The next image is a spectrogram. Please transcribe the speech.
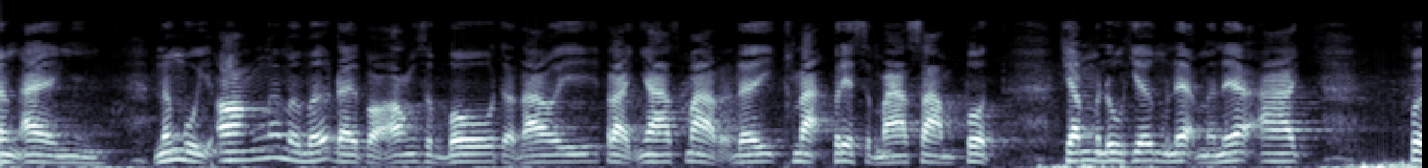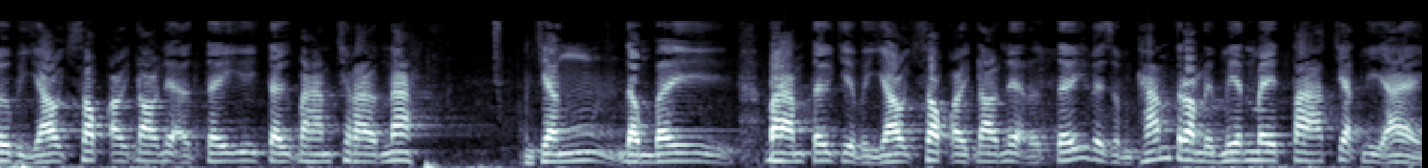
នឹងឯងនឹងមួយអង្គមើលមើលដែលព្រះអង្គសម្បូរទៅដោយប្រាជ្ញាស្មារតីថ្នាក់ព្រះសម្មាសម្ពុទ្ធអញ្ចឹងមនុស្សយើងម្នាក់ម្នាក់អាចធ្វើប្រយោជន៍សុខឲ្យដល់អ្នកអតីទៅបានច្រើនណាស់ អញ្ចឹងដើម្បីបានទៅជាប្រយោជន៍សុខឲ្យដល់អ្នករតីវាសំខាន់ត្រង់ដែលមានមេត្តាចិត្តនេះឯង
